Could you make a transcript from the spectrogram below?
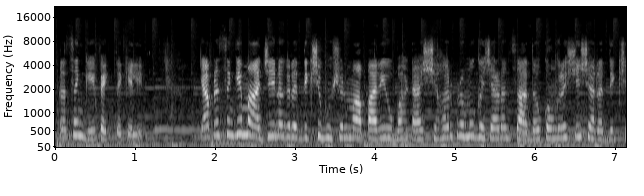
प्रसंगी व्यक्त केली. या प्रसंगी माजी नगराध्यक्ष भूषण मापारी उभाटा शहर प्रमुख गजानन जाधव काँग्रेसचे शहराध्यक्ष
